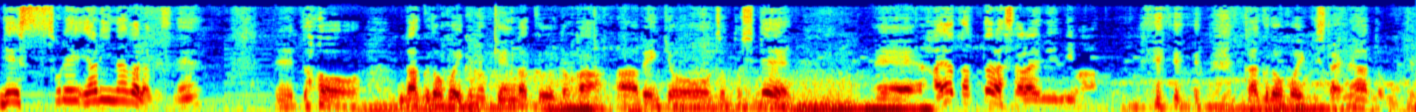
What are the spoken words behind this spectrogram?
で、それやりながらですね、えっ、ー、と、学童保育の見学とか、あ勉強をちょっとして、えー、早かったら再来年には 学童保育したいなと思ってるっ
